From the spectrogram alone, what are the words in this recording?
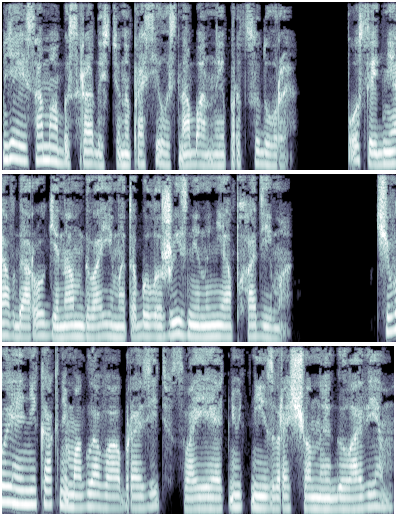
Я и сама бы с радостью напросилась на банные процедуры. После дня в дороге нам двоим это было жизненно необходимо. Чего я никак не могла вообразить в своей отнюдь неизвращенной голове,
